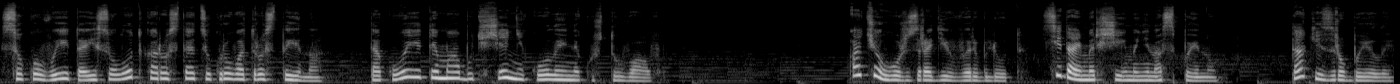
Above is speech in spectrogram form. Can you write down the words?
соковита і солодка росте цукрова тростина. Такої ти, мабуть, ще ніколи й не куштував. А чого ж зрадів верблюд? Сідай мерщій мені на спину. Так і зробили.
